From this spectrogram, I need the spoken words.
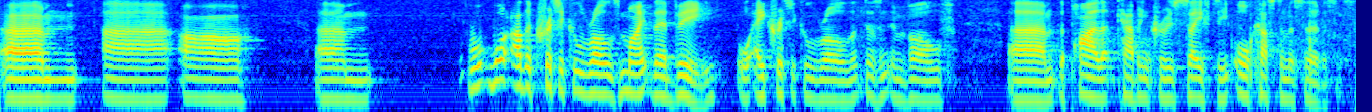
um, uh, are. Um, w- what other critical roles might there be, or a critical role that doesn't involve um, the pilot, cabin crew, safety, or customer services?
